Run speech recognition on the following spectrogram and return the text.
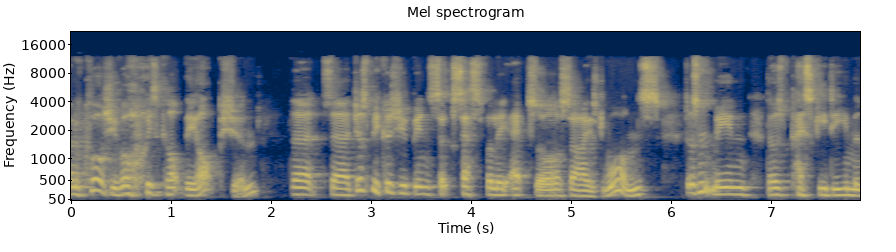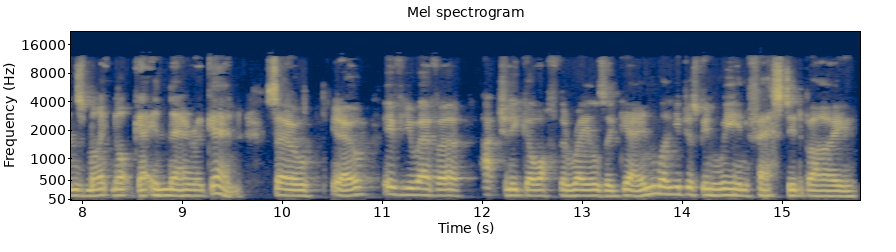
And of course, you've always got the option that uh, just because you've been successfully exorcised once doesn't mean those pesky demons might not get in there again. So, you know, if you ever actually go off the rails again, well, you've just been reinfested by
